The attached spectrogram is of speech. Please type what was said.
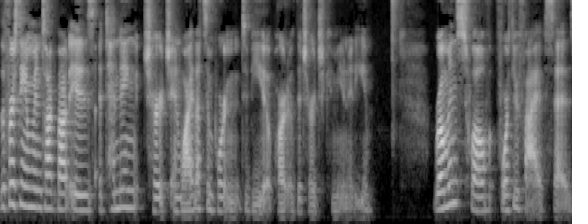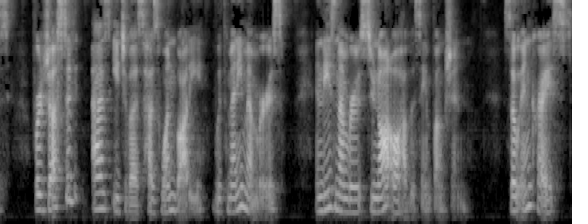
The first thing I'm going to talk about is attending church and why that's important to be a part of the church community. Romans 12, 4 through 5 says, For just as each of us has one body with many members, and these members do not all have the same function, so in Christ,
